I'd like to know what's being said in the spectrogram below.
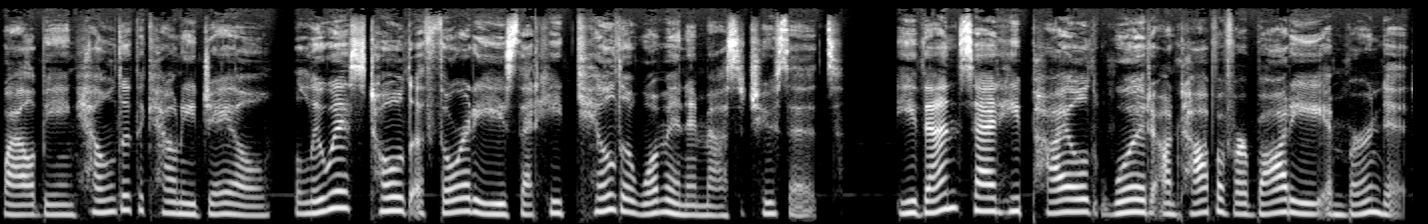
while being held at the county jail, Louis told authorities that he'd killed a woman in Massachusetts. He then said he piled wood on top of her body and burned it.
